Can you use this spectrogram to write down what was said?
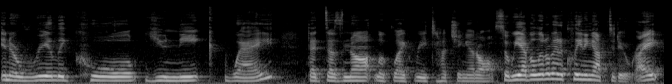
in a really cool, unique way that does not look like retouching at all. So we have a little bit of cleaning up to do, right?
